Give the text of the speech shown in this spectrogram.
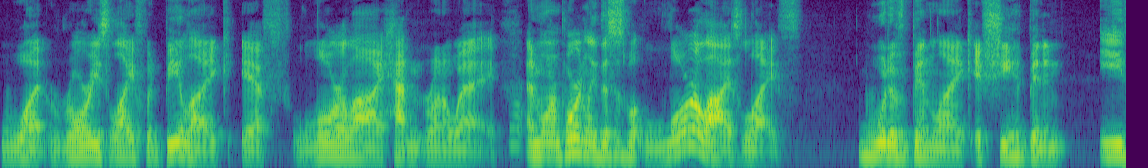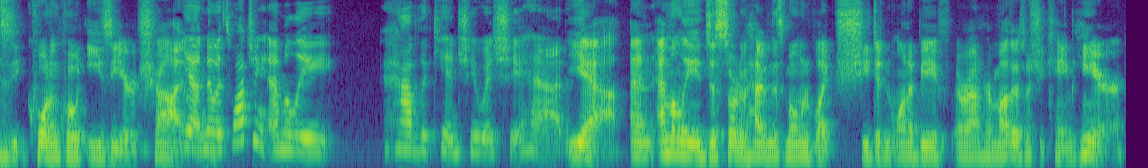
what Rory's life would be like if Lorelai hadn't run away, and more importantly, this is what Lorelai's life would have been like if she had been an easy, quote unquote, easier child. Yeah, no, it's watching Emily have the kid she wished she had. Yeah, and Emily just sort of having this moment of like she didn't want to be around her mother, so she came here,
